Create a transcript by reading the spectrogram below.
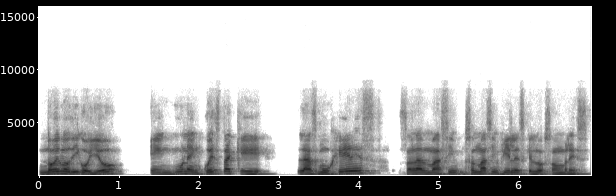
no lo digo yo, en una encuesta que las mujeres son las más, son más infieles que los hombres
